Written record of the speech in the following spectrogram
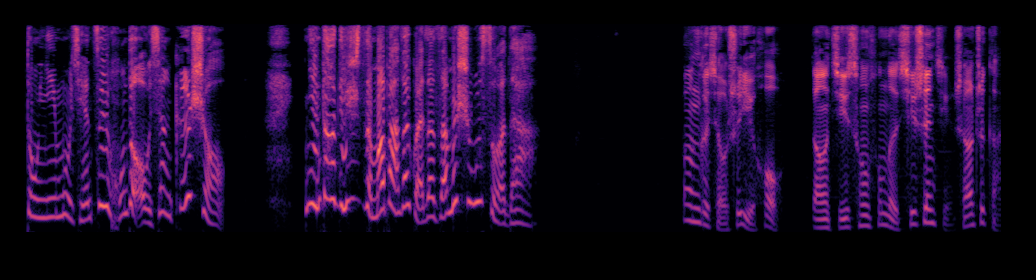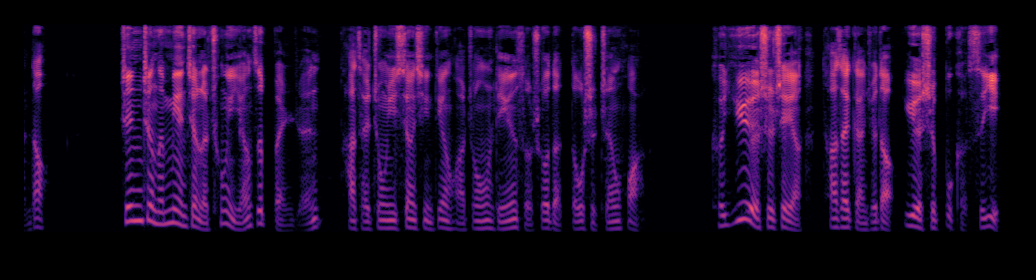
东音目前最红的偶像歌手，您到底是怎么把他拐到咱们事务所的？半个小时以后，当急匆匆的西深井纱织赶到，真正的面见了冲野洋子本人，他才终于相信电话中林恩所说的都是真话了。可越是这样，他才感觉到越是不可思议。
